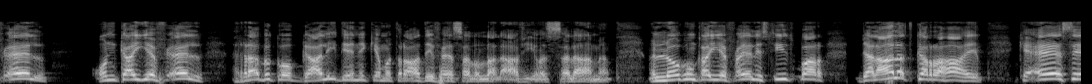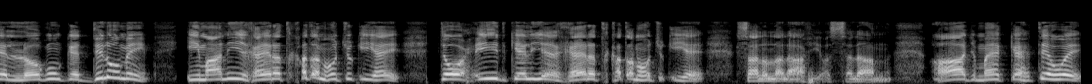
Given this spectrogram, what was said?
فعل ان کا یہ فعل رب کو گالی دینے کے مترادف ہے صلی اللہ علیہ وسلم۔ لوگوں کا یہ فعل اس چیز پر دلالت کر رہا ہے کہ ایسے لوگوں کے دلوں میں ایمانی غیرت ختم ہو چکی ہے، توحید کے لیے غیرت ختم ہو چکی ہے صلی اللہ علیہ وسلم۔ آج میں کہتے ہوئے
